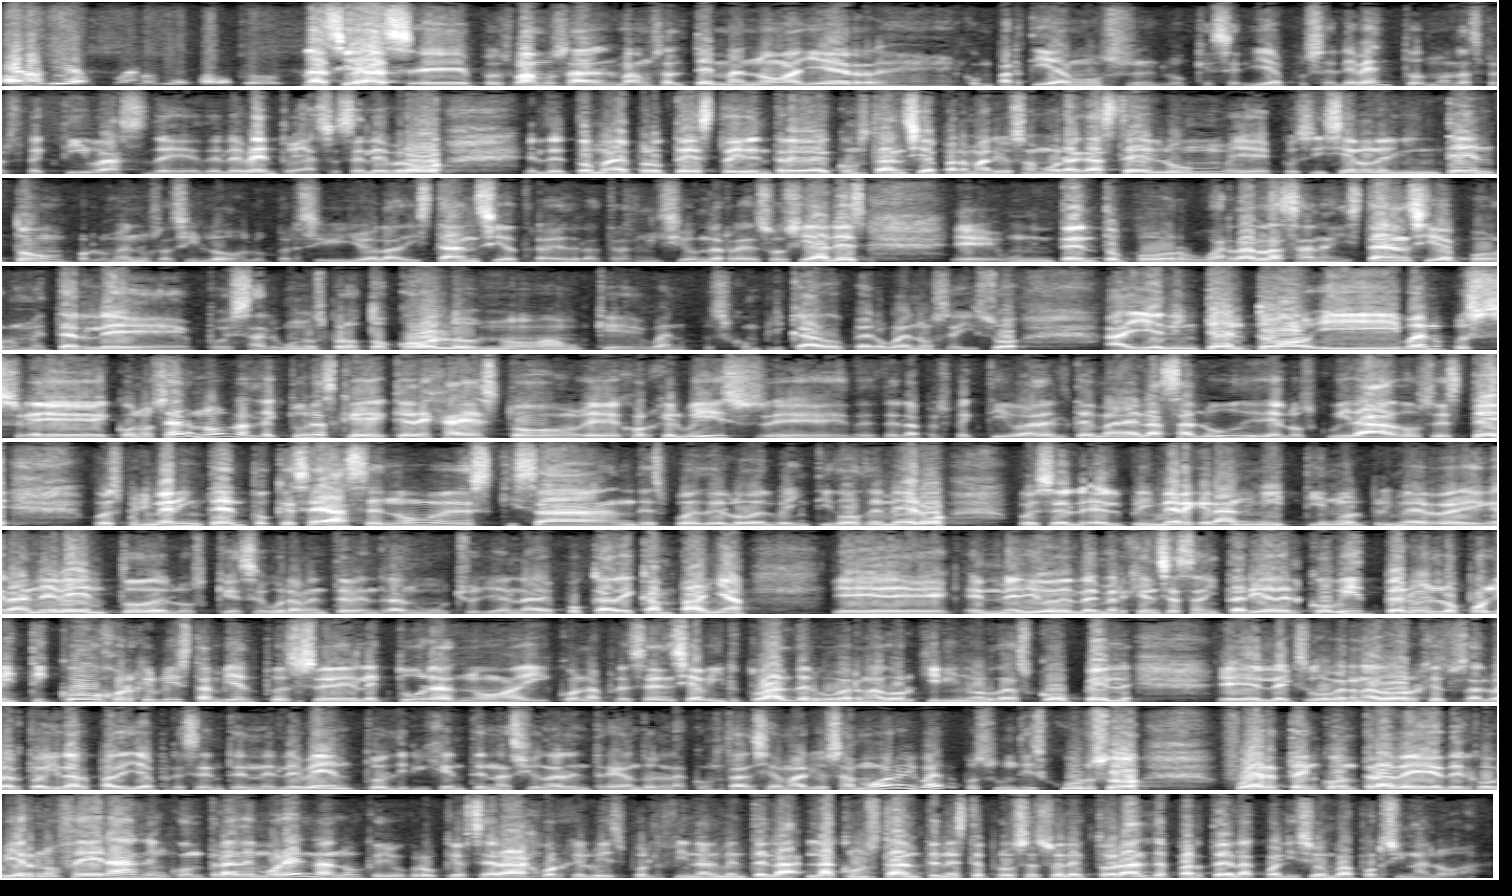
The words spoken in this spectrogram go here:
Buenos días, buenos días para todos. Gracias. Eh, pues vamos al, vamos al tema, ¿no? Ayer eh, compartíamos lo que sería pues el evento, ¿no? Las perspectivas del evento. Ya se celebró el de toma de protesta y de entrega de constancia para Mario Zamora Gastelum. Eh, pues hicieron el intento, por lo menos así lo, lo, percibí yo a la distancia, a través de la transmisión de redes sociales, un intento por guardar la sana distancia, por meterle pues algunos protocolos, ¿no? Aunque, bueno, pues complicado, pero bueno, se hizo ahí el intento y bueno, pues eh, conocer ¿no? las lecturas que, deja esto, eh, Jorge Luis, eh, desde la perspectiva del tema de la salud y de los cuidados. Este pues primer intento que se hace, ¿no? Es quizá después de lo del 22 de enero, pues el, primer gran mitin o el primer gran evento de los que seguramente vendrán muchos ya en la época de campaña eh, en medio de la emergencia sanitaria del COVID, pero en lo político, Jorge Luis, también pues eh, lecturas, ¿no? Ahí con la presencia virtual del gobernador Quirino Ordaz Coppel, el exgobernador Jesús Alberto Aguilar Padilla presente en el evento, el dirigente nacional entregándole la constancia a Mario Zamora, y bueno, pues un discurso fuerte en contra de, del gobierno federal, en contra de Morena, ¿no? Que yo creo que será, Jorge Luis, pues finalmente la, la constante en este proceso electoral de parte de la coalición va por Sinaloa.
